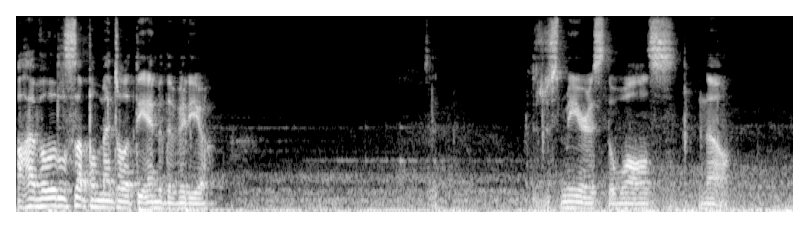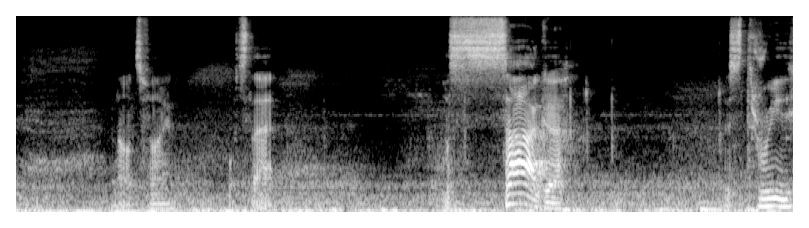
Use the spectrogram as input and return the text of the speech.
I'll have a little supplemental at the end of the video. Is it just me or is the walls? No. No, it's fine. What's that? Saga. There's three.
